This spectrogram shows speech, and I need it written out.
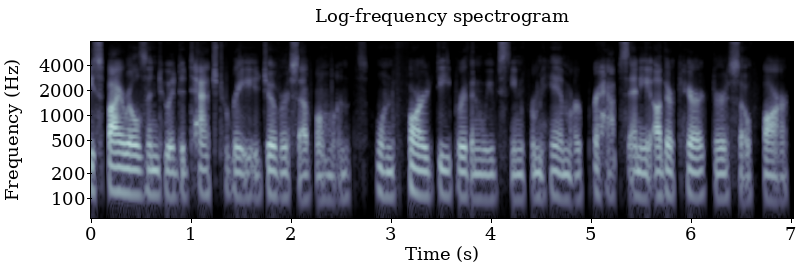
He spirals into a detached rage over several months, one far deeper than we've seen from him or perhaps any other character so far.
